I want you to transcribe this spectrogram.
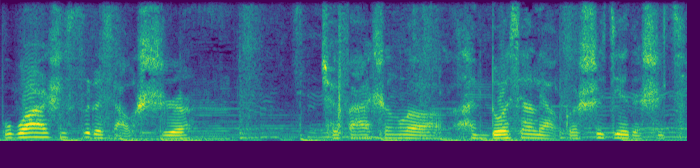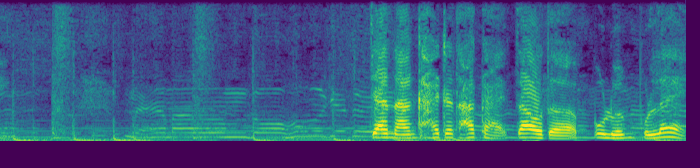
不过二十四个小时，却发生了很多像两个世界的事情。迦南开着他改造的不伦不类，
